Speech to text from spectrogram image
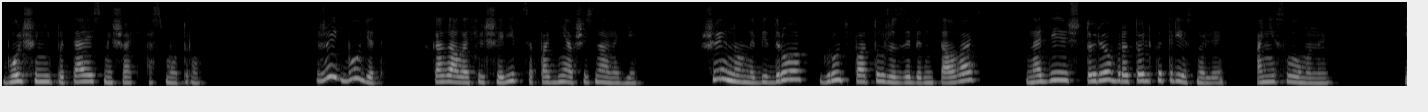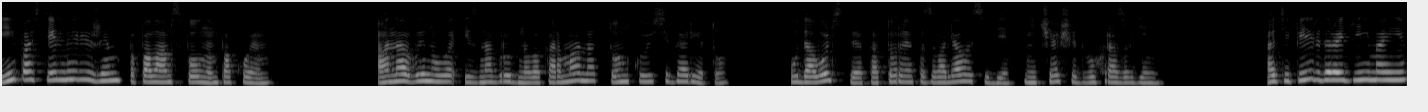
больше не пытаясь мешать осмотру. «Жить будет», — сказала фельдшерица, поднявшись на ноги. «Шину на бедро, грудь потуже забинтовать. Надеюсь, что ребра только треснули, а не сломаны. И постельный режим пополам с полным покоем». Она вынула из нагрудного кармана тонкую сигарету, удовольствие, которое позволяло себе не чаще двух раз в день. А теперь, дорогие мои,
